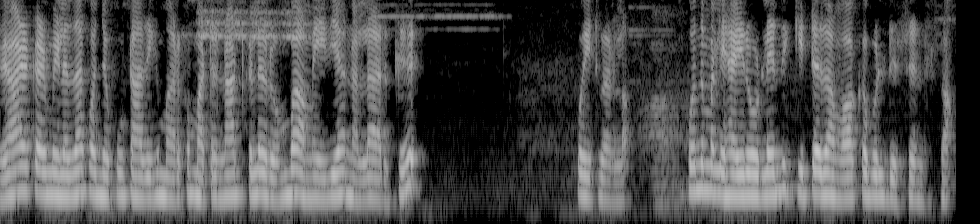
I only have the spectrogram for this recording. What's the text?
வியாழக்கிழமையில தான் கொஞ்சம் கூட்டம் அதிகமாக இருக்கும். மற்ற நாட்களில் ரொம்ப அமைதியாக நல்லா இருக்குது போயிட்டு வரலாம். பூந்தமல்லி ஹை ரோட்லேருந்து கிட்ட தான் வாக்கபிள் டிஸ்டன்ஸ் தான்.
